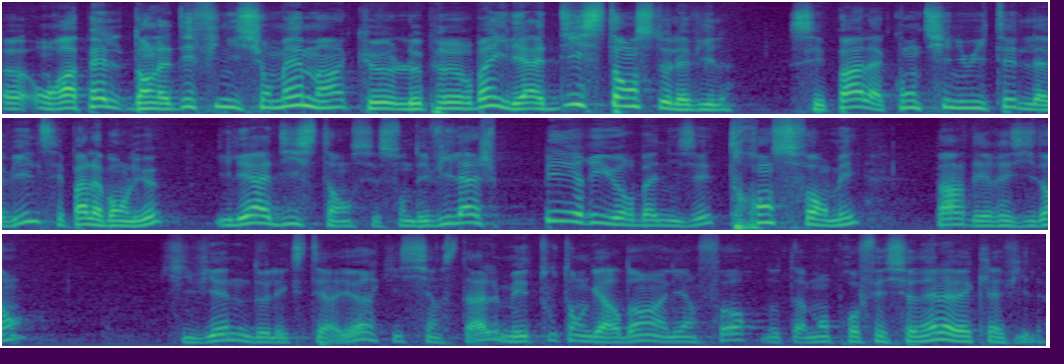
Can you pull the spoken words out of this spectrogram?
Euh, on rappelle dans la définition même hein, que le périurbain, il est à distance de la ville. Ce n'est pas la continuité de la ville, ce n'est pas la banlieue. Il est à distance. Ce sont des villages périurbanisés, transformés par des résidents qui viennent de l'extérieur et qui s'y installent, mais tout en gardant un lien fort, notamment professionnel, avec la ville.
